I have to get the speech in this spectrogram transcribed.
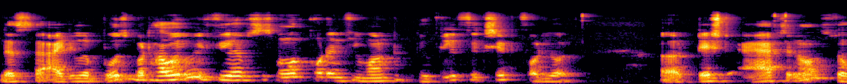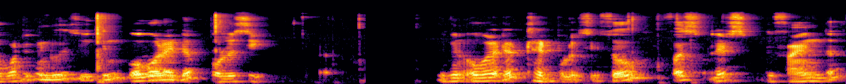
That's the ideal approach. But however if you have small code and if you want to quickly fix it for your uh, test apps and all so what you can do is you can override the policy. You can override a thread policy. So first let's define the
